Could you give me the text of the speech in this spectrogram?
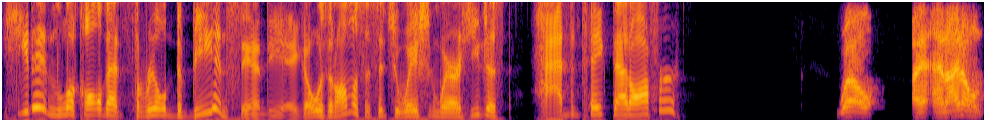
he didn't look all that thrilled to be in San Diego. Was it almost a situation where he just had to take that offer? Well, I, and I don't,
